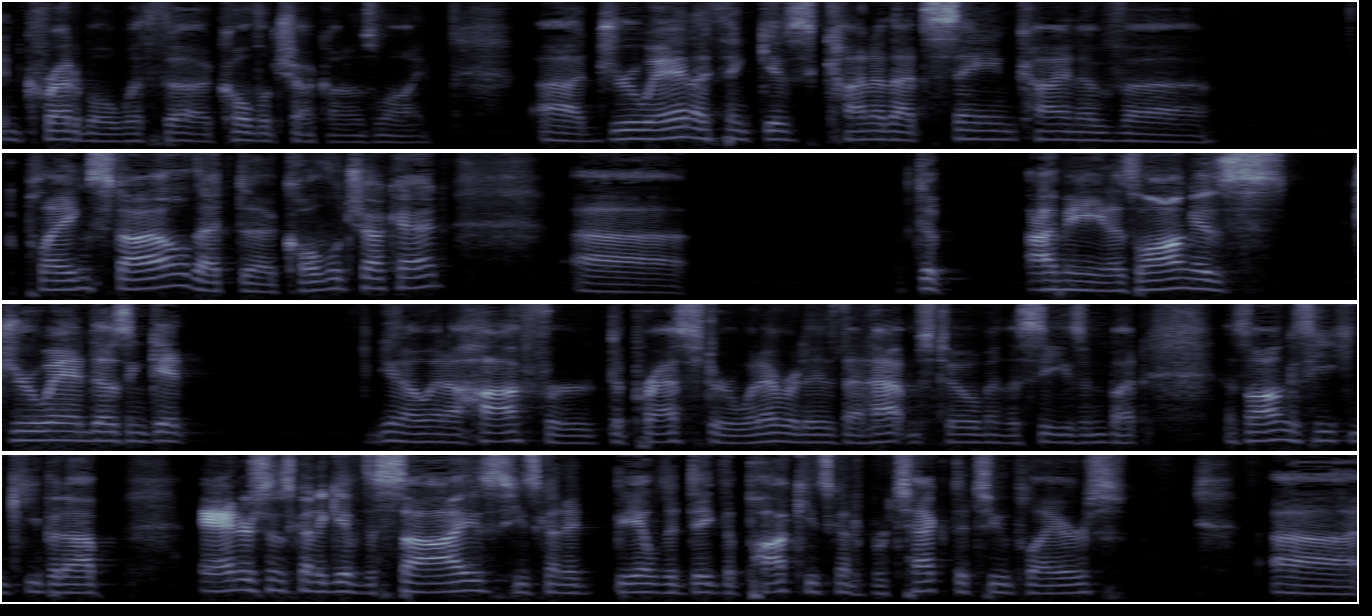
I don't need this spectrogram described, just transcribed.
incredible with uh, Kovalchuk on his line. Uh, Drouin, I think, gives kind of that same kind of uh, playing style that uh, Kovalchuk had. Uh, the, I mean, as long as Drouin doesn't get, you know, in a huff or depressed or whatever it is that happens to him in the season, but as long as he can keep it up, Anderson's going to give the size. He's going to be able to dig the puck. He's going to protect the two players, uh,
